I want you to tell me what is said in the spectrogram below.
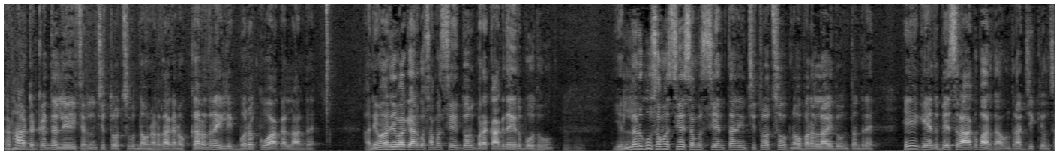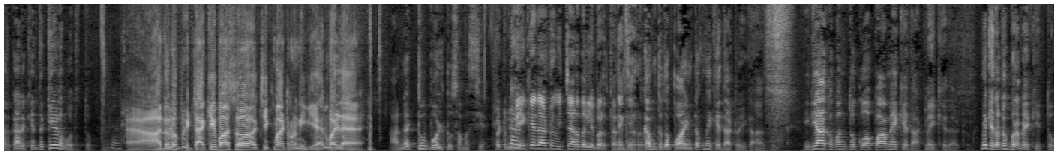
ಕರ್ನಾಟಕದಲ್ಲಿ ಚಲನಚಿತ್ರೋತ್ಸವದ ನಾವು ನಡೆದಾಗ ನಾವು ಕರೆದ್ರೆ ಇಲ್ಲಿಗೆ ಬರೋಕ್ಕೂ ಆಗಲ್ಲ ಅಂದ್ರೆ ಅನಿವಾರ್ಯವಾಗಿ ಯಾರಿಗೋ ಸಮಸ್ಯೆ ಇದ್ದವ್ರಿಗೆ ಬರೋಕ್ಕಾಗದೇ ಇರ್ಬೋದು. ಎಲ್ಲರಿಗೂ ಸಮಸ್ಯೆ ಸಮಸ್ಯೆ ಅಂತ ನೀನು ಚಿತ್ರೋತ್ಸವಕ್ಕೆ ನಾವು ಬರಲ್ಲ ಇದು ಅಂತಂದ್ರೆ ಹೇಗೆ ಅದು ಬೇಸರ ಆಗಬಾರ್ದ? ಒಂದು ರಾಜ್ಯಕ್ಕೆ ಒಂದು ಸರ್ಕಾರಕ್ಕೆ ಅಂತ ಕೇಳಬಹುದಿತ್ತು. ಅದನ್ನು ಬಿಟ್ಟಾಕಿ ಬಾಸ್ ಚಿಕ್ಕ ಮಾಡ್ರು ನೀವೇನ್ ಒಳ್ಳೆ? ಆ ನಟ್ಟು ಬೋಲ್ಟು ಸಮಸ್ಯೆ. ಬಟ್ ಮೇಕೆದಾಟು ವಿಚಾರದಲ್ಲಿ ಬರ್ತಾರೆ sir. Come to the point of Mekedatu ಈಗ. ಇದ್ಯಾಕೆ ಬಂತು? ಕೋಪ ಮೇಕೆದಾಟು. ಮೇಕೆದಾಟು. ಮೇಕೆದಾಟು ಬರಬೇಕಿತ್ತು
